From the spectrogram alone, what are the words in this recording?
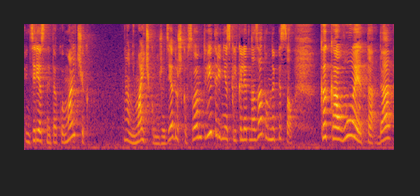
Интересный такой мальчик ну не мальчик, он уже дедушка, в своем твиттере несколько лет назад он написал, каково это, да,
